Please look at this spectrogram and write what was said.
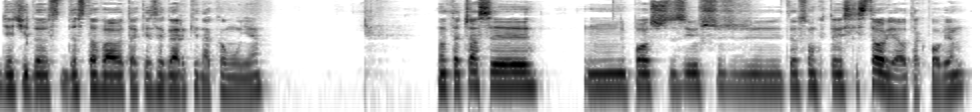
Dzieci dos- dostawały takie zegarki na komunie. No te czasy mm, już to są, to jest historia, o tak powiem.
